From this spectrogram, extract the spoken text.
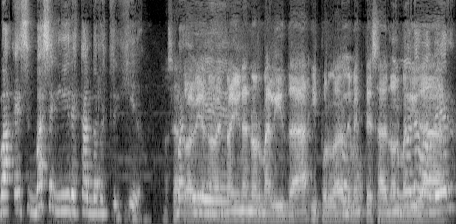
va, es, va a seguir estando restringido. O sea, todavía no, hay una normalidad y probablemente esa normalidad... No va a haber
